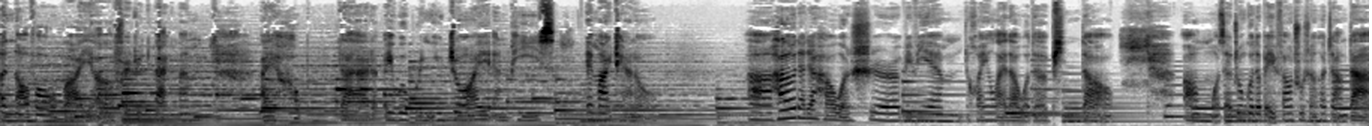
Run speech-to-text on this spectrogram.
a novel by uh, Fredrik Backman. I hope that it will bring you joy and peace in my channel. 啊、uh,，Hello，大家好，我是 Vivian，欢迎来到我的频道。嗯，我在中国的北方出生和长大，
